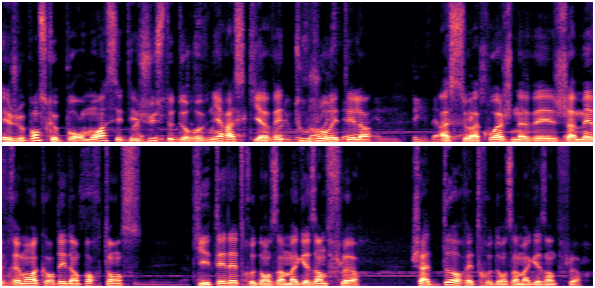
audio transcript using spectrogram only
Et je pense que pour moi, c'était juste de revenir à ce qui avait toujours été là, à ce à quoi je n'avais jamais vraiment accordé d'importance, qui était d'être dans un magasin de fleurs. J'adore être dans un magasin de fleurs.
